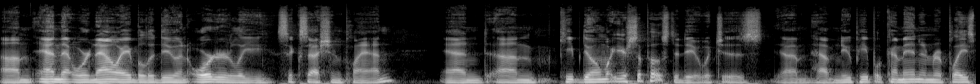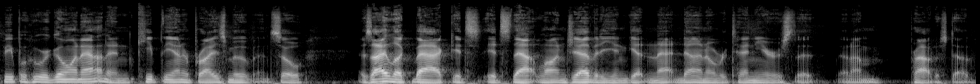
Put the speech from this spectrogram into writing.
um, and that we're now able to do an orderly succession plan and um, keep doing what you're supposed to do, which is um, have new people come in and replace people who are going out, and keep the enterprise moving. So. As I look back, it's it's that longevity and getting that done over ten years that, that I'm proudest of.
